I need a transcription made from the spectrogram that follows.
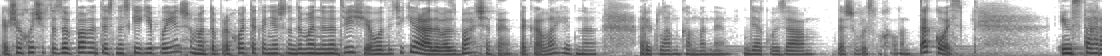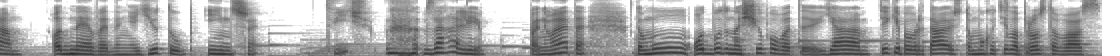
Якщо хочете запевнитись, наскільки по-іншому, то приходьте, звісно, до мене на твіч, я буду тільки рада вас бачити. Така лагідна рекламка в мене. Дякую за те, що вислухали. Так ось. Інстаграм одне ведення, Ютуб інше. Твіч взагалі. Понімаєте? Тому от буду нащупувати. Я тільки повертаюсь, тому хотіла просто вас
